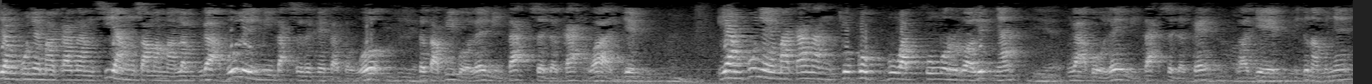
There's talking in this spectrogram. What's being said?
Yang punya makanan siang sama malam nggak boleh minta sedekah tatawu, tetapi boleh minta sedekah wajib. Yang punya makanan cukup buat umur golibnya nggak boleh minta sedekah wajib. Itu namanya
